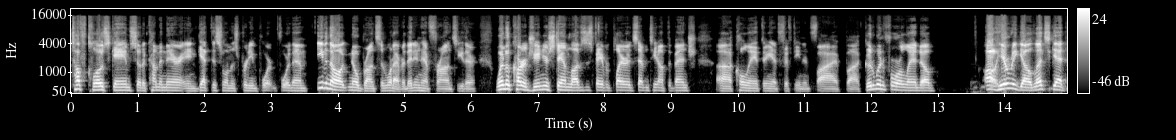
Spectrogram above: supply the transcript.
tough, close game. So to come in there and get this one was pretty important for them, even though no Brunson, whatever. They didn't have Franz either. Wendell Carter Jr., Stan loves his favorite player at 17 off the bench. Uh, Cole Anthony had 15 and 5. But good win for Orlando. Oh, here we go. Let's get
